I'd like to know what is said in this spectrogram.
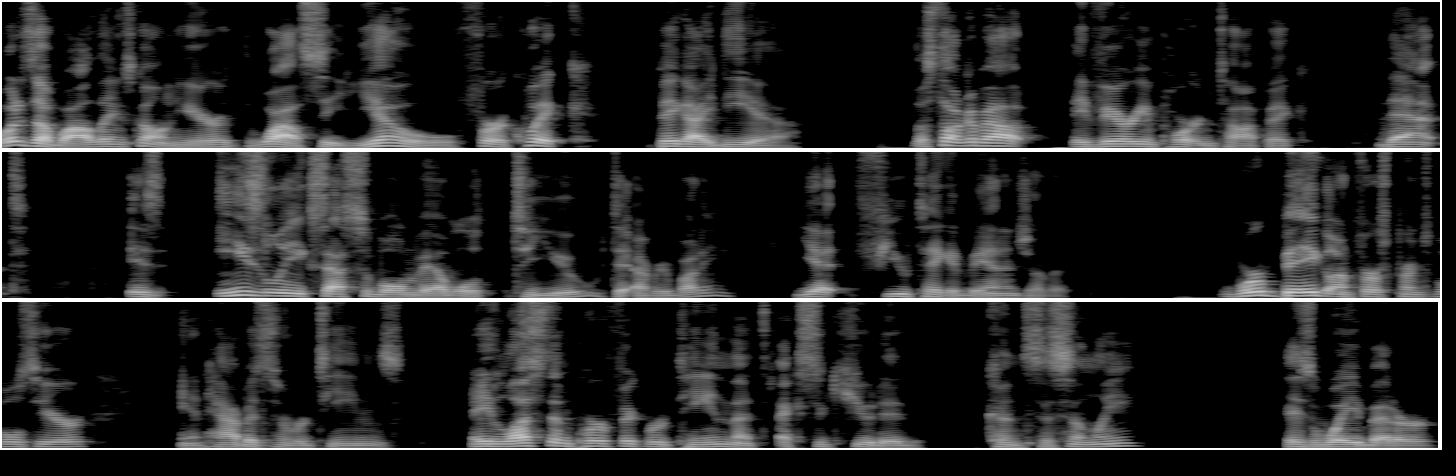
What is up, Wildlings? Colin here, the Wild CEO, for a quick, big idea. Let's talk about a very important topic that is easily accessible and available to you, to everybody, yet few take advantage of it. We're big on first principles here and habits and routines. A less than perfect routine that's executed consistently is way better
